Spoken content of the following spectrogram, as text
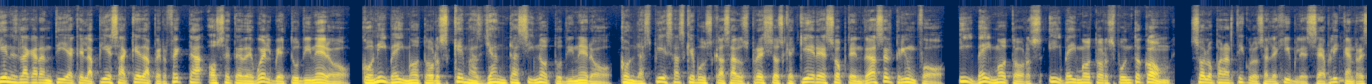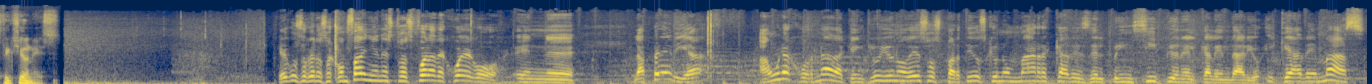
tienes la garantía que la pieza queda perfecta o se te devuelve tu dinero. Con eBay Motors, quemas llantas y no tu dinero. Con las piezas que buscas a los precios que quieres, obtendrás el triunfo. eBay Motors, ebaymotors.com. Solo para artículos elegibles se aplican restricciones. Qué gusto que nos acompañen. Esto es Fuera de Juego en eh, la previa a una jornada que incluye uno de esos partidos que uno marca desde el principio en el calendario y que además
